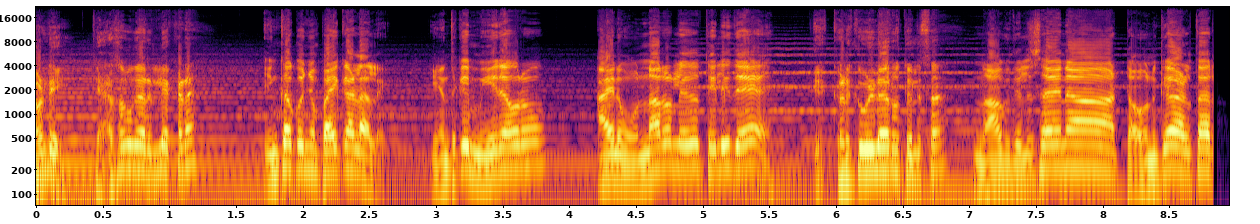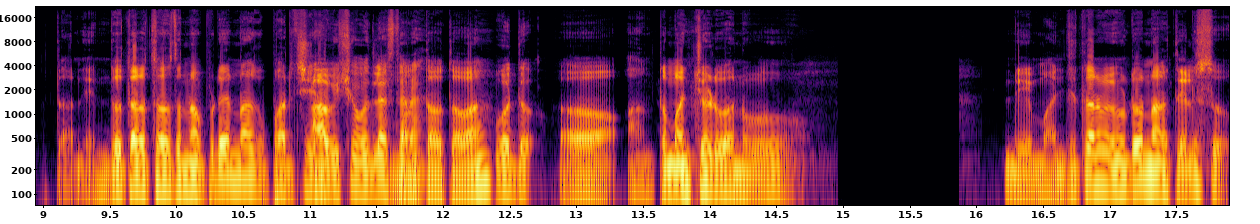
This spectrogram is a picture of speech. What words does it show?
ఏమండి కేశవ గారు ఇల్లు ఎక్కడ? ఇంకా కొంచెం పైకి వెళ్ళాలి. ఇంతకీ మీరెవరు? ఆయన ఉన్నారో లేదో తెలీదే. ఎక్కడికి వెళ్ళారో తెలుసా? నాకు తెలిసి ఆయన టౌన్కే వెళ్తారు. తను ఎందు తర చదువుతున్నప్పుడే నాకు పరిచయం. ఆ విషయం వదిలేస్తారా? అవుతావా? వద్దు. ఓ అంత మంచోడువా నువ్వు? నీ మంచితనం ఏమిటో నాకు తెలుసు.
